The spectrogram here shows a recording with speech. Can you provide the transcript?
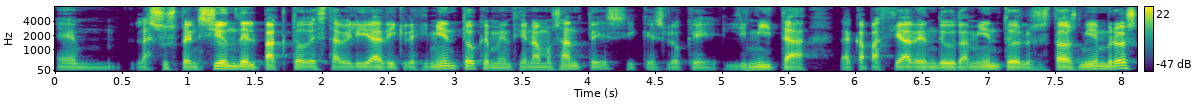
Em, la suspensión del pacto de estabilidad y crecimiento que mencionamos antes y que es lo que limita la capacidad de endeudamiento de los Estados miembros,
